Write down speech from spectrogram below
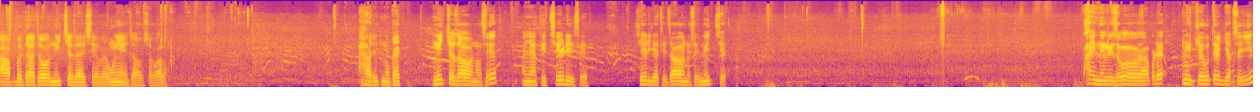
આ બધા જો નીચે જાય છે, હવે હું અહીંયા જાઉં છું વાલો આ રીતનું કંઈક નીચે જવાનું છે, અહીંયાથી સીડી છે. શેડિયાથી જવાનું છે નીચે. ફાઇનલી જો હવે આપણે નીચે ઉતરી ગયા છે એ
